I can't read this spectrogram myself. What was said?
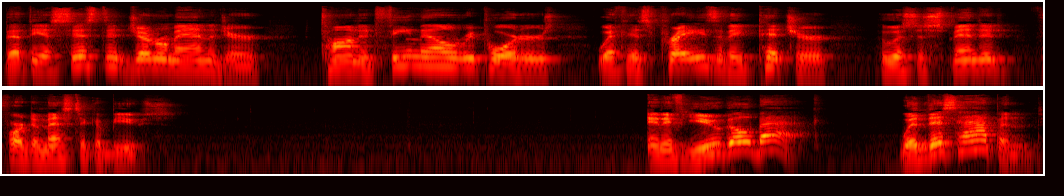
that the assistant general manager taunted female reporters with his praise of a pitcher who was suspended for domestic abuse. And if you go back, when this happened,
